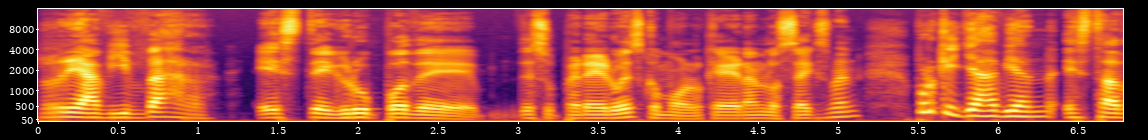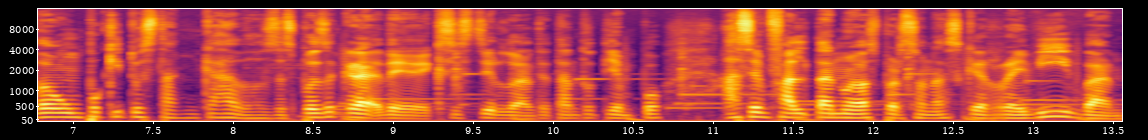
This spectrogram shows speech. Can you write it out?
reavivar este grupo de, de, superhéroes como lo que eran los X-Men, porque ya habían estado un poquito estancados. Después de, de, existir durante tanto tiempo, hacen falta nuevas personas que revivan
